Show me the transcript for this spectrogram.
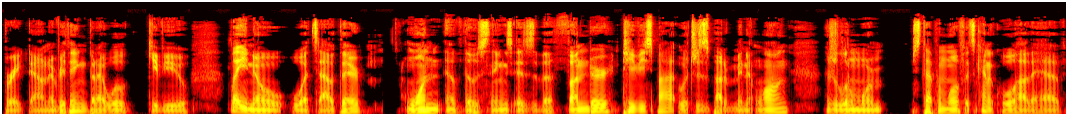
break down everything, but I will give you, let you know what's out there. One of those things is the Thunder TV spot, which is about a minute long. There's a little more Steppenwolf. It's kind of cool how they have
